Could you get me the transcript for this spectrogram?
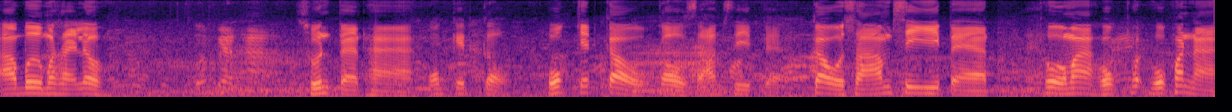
เอาเบอร์มาใส่เร็วศูนย์แปดห้าศูนย์แปดห้าหกเก็ตเก่า หกเจ็ดเก้าเก้าสามสี่แปดเก้าสามสี่แปดโทรมาหกหกพันหา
